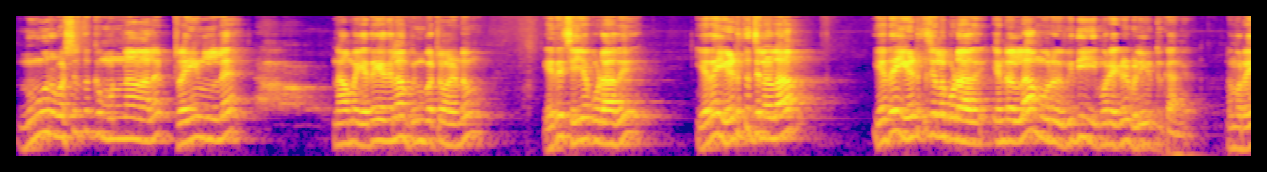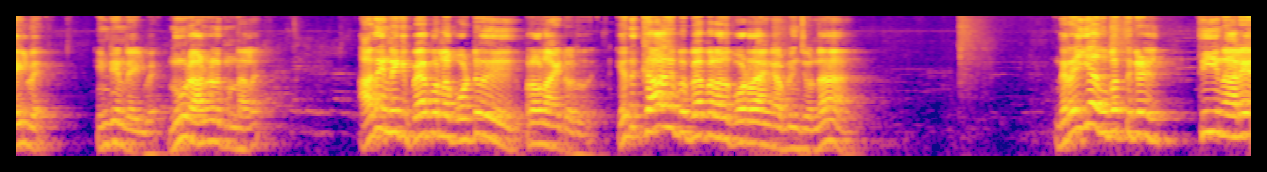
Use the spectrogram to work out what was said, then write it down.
நூறு வருஷத்துக்கு முன்னால் ட்ரெயினில் நாம் எதை எதெல்லாம் பின்பற்ற வேண்டும் எதை செய்யக்கூடாது எதை எடுத்து செல்லலாம் எதை எடுத்து செல்லக்கூடாது என்றெல்லாம் ஒரு விதி முறைகள் வெளியிட்டிருக்காங்க. நம்ம ரயில்வே இந்தியன் ரயில்வே நூறு ஆண்டுகளுக்கு முன்னால். அது இன்னைக்கு பேப்பரில் போட்டு பிரபலம் ஆகிட்டு வருது. எதுக்காக இப்போ பேப்பர் அதை போடுறாங்க அப்படின்னு சொன்னால் நிறைய விபத்துகள் தீயினாலே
